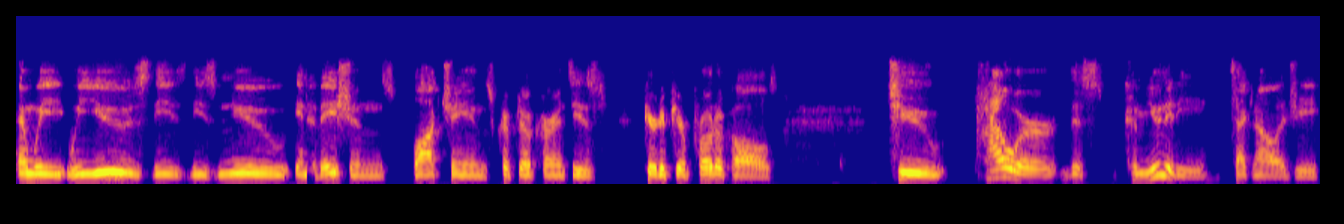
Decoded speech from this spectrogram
And we we use these these new innovations blockchains cryptocurrencies peer-to-peer protocols to power this community technology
